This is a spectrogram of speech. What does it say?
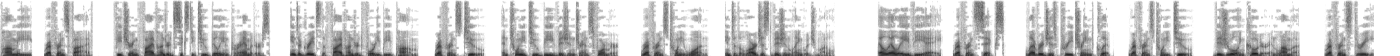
PaLM E, reference 5, featuring 562 billion parameters, integrates the 540B PaLM, reference 2, and 22B Vision Transformer, reference 21, into the largest vision language model. LLAVA, reference 6, leverages pre trained CLIP, reference 22, visual encoder and Llama, reference 3,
